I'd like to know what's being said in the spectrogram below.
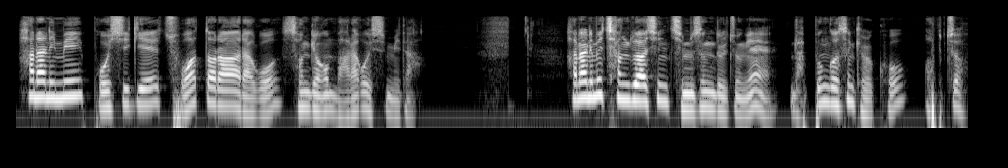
하나님이 보시기에 좋았더라 라고 성경은 말하고 있습니다. 하나님이 창조하신 짐승들 중에 나쁜 것은 결코 없죠.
